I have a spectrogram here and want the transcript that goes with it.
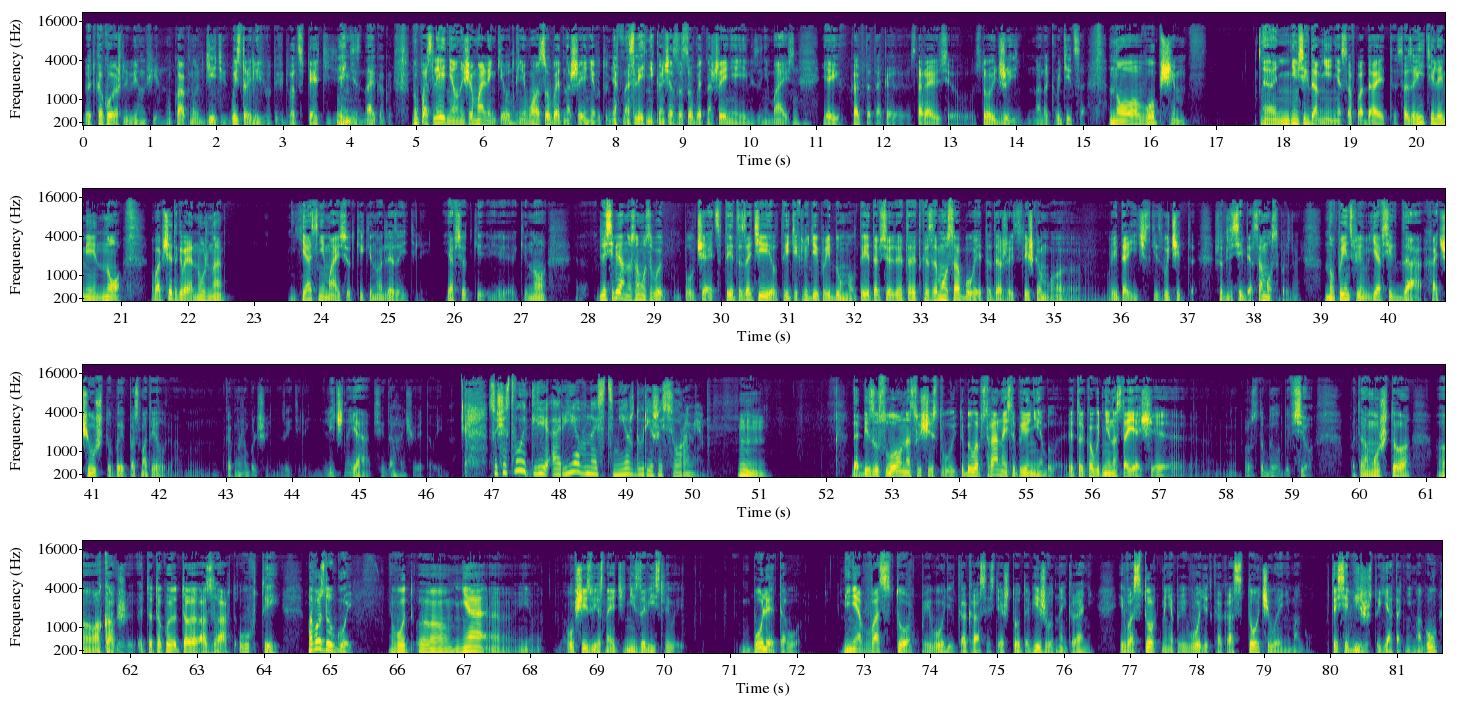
говорит, какой ваш любимый фильм? Ну как, ну дети, выстроились вот их 25, я не знаю какой. Ну последний, он еще маленький, вот к нему особое отношение. Вот у меня к наследникам сейчас особое отношение, я ими занимаюсь, я их как-то так э, стараюсь э, строить жизнь, надо крутиться. Но в общем, не всегда мнение совпадает со зрителями, но вообще-то говоря, нужно... Я снимаю все-таки кино для зрителей. Я все-таки кино для себя оно само собой получается. Ты это затеял, ты этих людей придумал, ты это все, это, это само собой, это даже слишком э, риторически звучит, что для себя, само собой. Но, в принципе, я всегда хочу, чтобы посмотрел как можно больше зрителей. Лично я всегда хочу этого именно. Существует ли ревность между режиссерами? М. Да, безусловно, существует. И было бы странно, если бы ее не было. Это какое-то не настоящее просто было бы все. Потому что, э, а как же, это такой это азарт, ух ты. Вопрос другой. Вот э, у меня э, общеизвестно, я независтливый. Более того, меня в восторг приводит как раз, если я что-то вижу вот на экране, и восторг меня приводит как раз то, чего я не могу. Вот если я вижу, что я так не могу,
